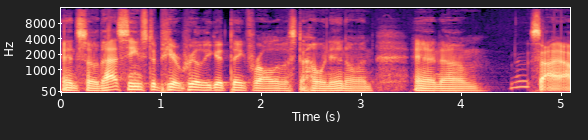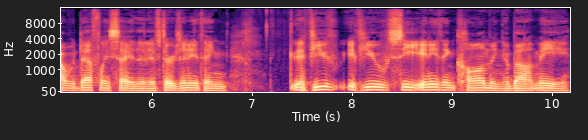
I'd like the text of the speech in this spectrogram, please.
And so that seems to be a really good thing for all of us to hone in on. And um, so I, I, would definitely say that if there's anything, if you if you see anything calming about me,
